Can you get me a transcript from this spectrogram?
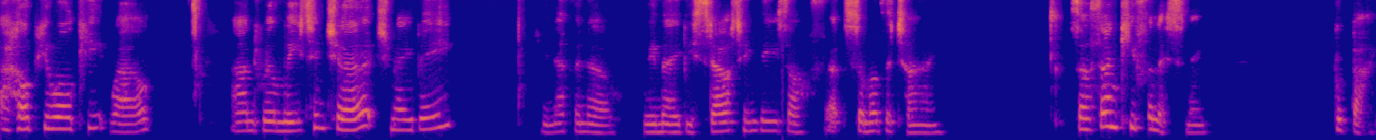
I hope you all keep well and we'll meet in church maybe. You never know. We may be starting these off at some other time. So thank you for listening. Goodbye.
